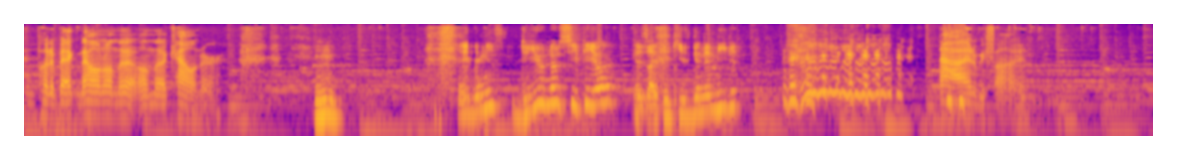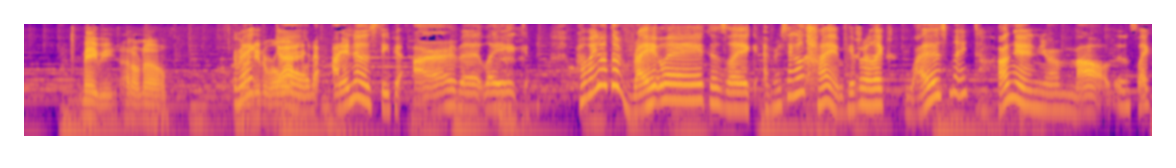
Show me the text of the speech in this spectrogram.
and put it back down on the on the counter. Hmm. Hey Denise, do you know CPR? Because I think he's gonna need it. Nah, it'll be fine. Maybe I don't know. Oh Do I my need to roll? god, I know CPR, but like, probably not the right way. Because like every single time, people are like, "Why is my tongue in your mouth?" And it's like,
